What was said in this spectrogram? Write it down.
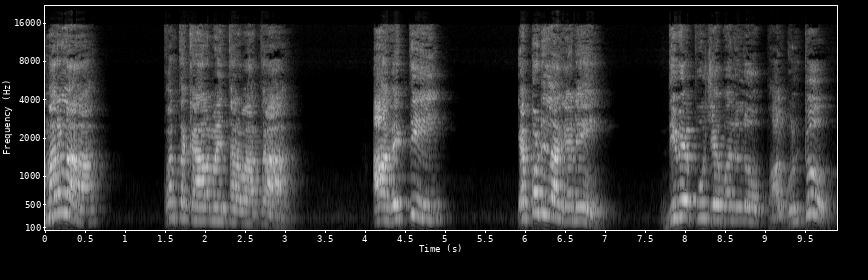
మరలా కొంతకాలమైన తర్వాత ఆ వ్యక్తి ఎప్పటిలాగానే దివ్య పూజ బలిలో పాల్గొంటూ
